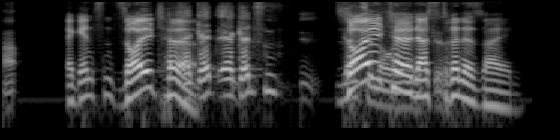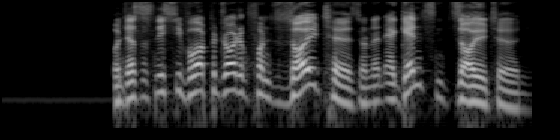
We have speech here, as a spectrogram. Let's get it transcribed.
Ja. Ergänzend sollte. Ergän ergänzend. ganz sollte genau, das Lütke. drinne sein. Und das ist nicht die Wortbedeutung von sollte, sondern ergänzend sollten.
